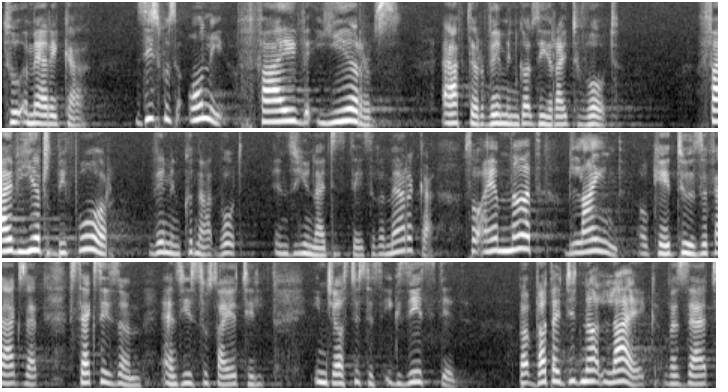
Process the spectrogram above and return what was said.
to America, this was only five years after women got the right to vote. Five years before, women could not vote in the United States of America. So I am not blind, okay, to the fact that sexism and these societal injustices existed. But what I did not like was that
